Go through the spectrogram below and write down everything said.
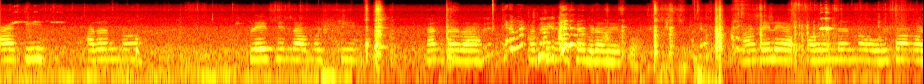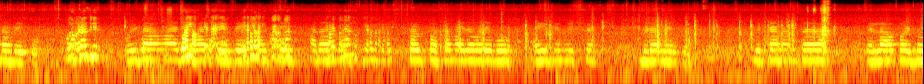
ಹಾಕಿ ಅದನ್ನು ಪ್ಲೇಟ್ನಿಂದ ಮುಚ್ಚಿ ನಂತರ ಹತ್ತು ನಿಮಿಷ ಬಿಡಬೇಕು. ಆಮೇಲೆ ಅವೆಲ್ಲನ್ನು ಉಲ್ಟಾ ಮಾಡಬೇಕು. ಉಲ್ಟಾ ಮಾಡಿ ಮತ್ತೆ ಅದನ್ನು ಸ್ವಲ್ಪ ಸಮಯದವರೆಗೂ ಐದು ನಿಮಿಷ ಬಿಡಬೇಕು. ಬಿಟ್ಟ ನಂತರ ಎಲ್ಲ ಪಡ್ಡು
